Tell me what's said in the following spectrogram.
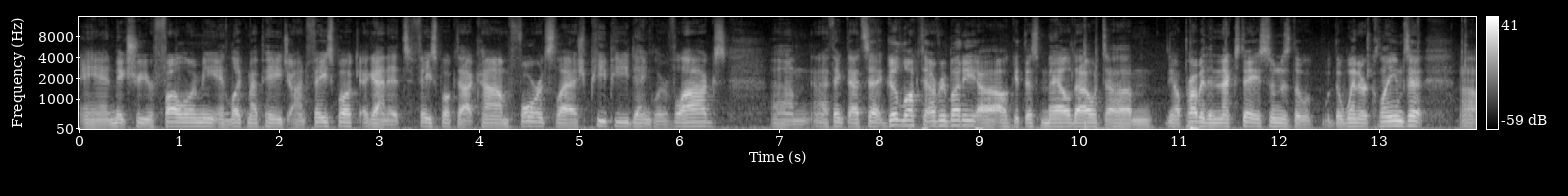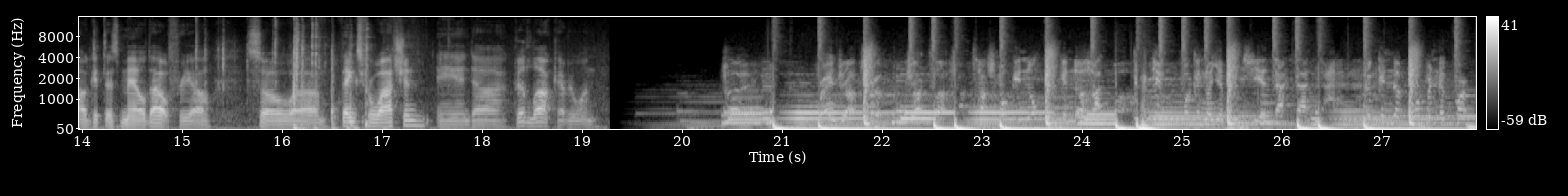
And make sure you're following me and like my page on Facebook. Again, it's facebook.com forward slash ppdanglervlogs. vlogs. Um, and I think that's it. Good luck to everybody. Uh, I'll get this mailed out. Um, you know, probably the next day, as soon as the the winner claims it, uh, I'll get this mailed out for y'all. So um, thanks for watching, and uh, good luck, everyone. Up, open the park.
